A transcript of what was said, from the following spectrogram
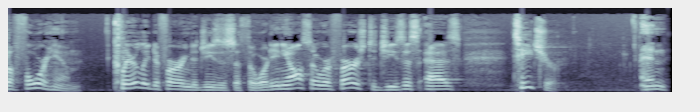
before him, clearly deferring to Jesus' authority, and he also refers to Jesus as teacher. And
